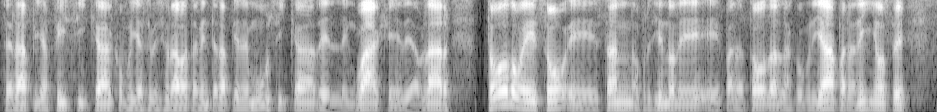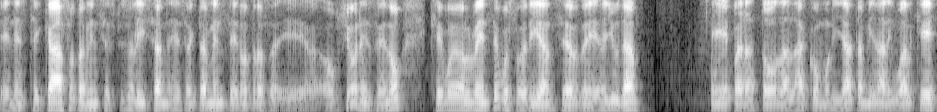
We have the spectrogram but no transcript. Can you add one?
terapia física, como ya se mencionaba, también terapia de música, del lenguaje, de hablar, todo eso eh, están ofreciéndole para toda la comunidad, para niños. En este caso también se especializan exactamente en otras opciones, ¿no? Que igualmente pues podrían ser de ayuda para toda la comunidad, también al igual que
